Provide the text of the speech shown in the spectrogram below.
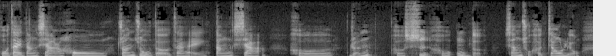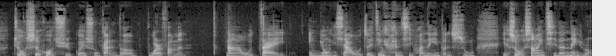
活在当下，然后专注的在当下和人、和事、和物的相处和交流，就是获取归属感的不二法门。那我再引用一下我最近很喜欢的一本书，也是我上一期的内容《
